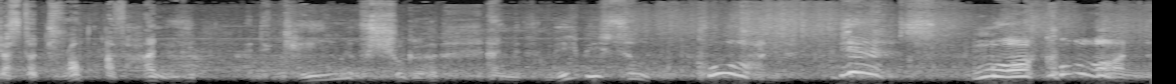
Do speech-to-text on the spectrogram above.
Just a drop of honey and a cane of sugar and maybe some corn. Yes, more corn.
